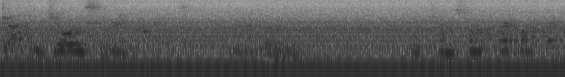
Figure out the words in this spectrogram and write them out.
God enjoys hearing praise when it comes from a heart like that.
